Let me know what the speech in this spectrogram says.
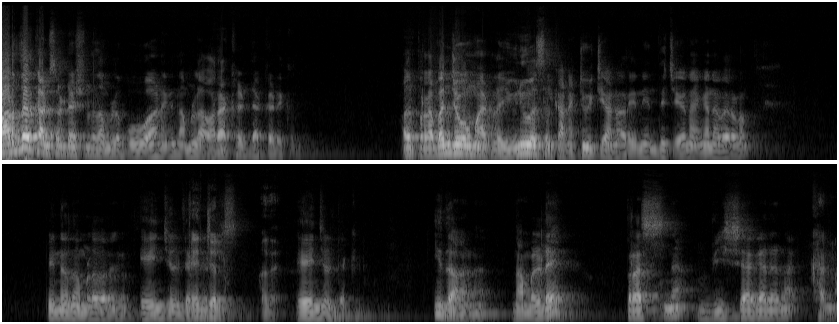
ഫർദർ കൺസൾട്ടേഷനിൽ നമ്മൾ പോവുകയാണെങ്കിൽ നമ്മൾ ഒരാക്കൾ ഡക്ക് എടുക്കും അത് പ്രപഞ്ചവുമായിട്ടുള്ള യൂണിവേഴ്സൽ കണക്ടിവിറ്റിയാണ് അറിയുന്നത് എന്ത് ചെയ്യണം എങ്ങനെ വരണം. പിന്നെ നമ്മൾ പറഞ്ഞു ഏഞ്ചൽ ഏഞ്ചൽസ് അതെ. ഏഞ്ചൽ ഡെക്ക് ഇതാണ് നമ്മളുടെ പ്രശ്ന വിശകലന ഘടന.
